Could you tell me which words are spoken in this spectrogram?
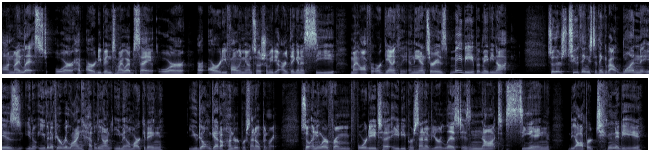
on my list or have already been to my website or are already following me on social media? Aren't they going to see my offer organically? And the answer is maybe, but maybe not. So there's two things to think about. One is, you know, even if you're relying heavily on email marketing, you don't get a 100% open rate. So anywhere from 40 to 80% of your list is not seeing the opportunity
